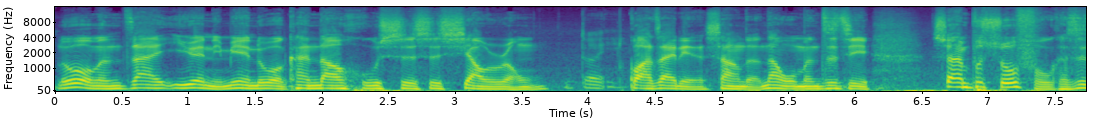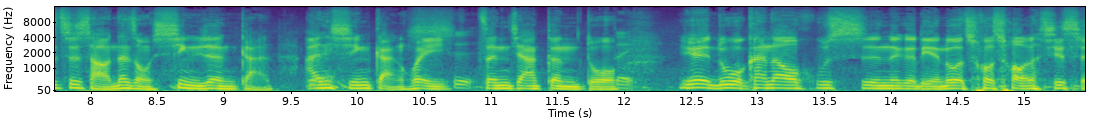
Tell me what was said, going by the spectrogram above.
如果我们在医院里面，如果看到护士是笑容对挂在脸上的。那我们自己虽然不舒服，可是至少那种信任感、安心感会增加更多。对，因为如果看到护士那个脸落臭臭的，其实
